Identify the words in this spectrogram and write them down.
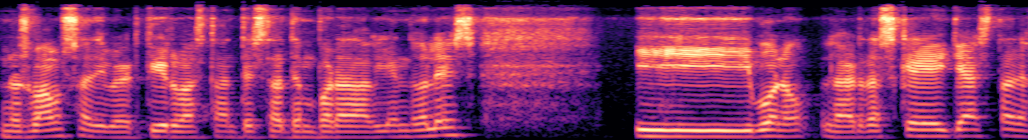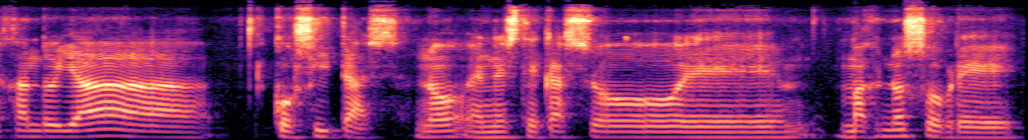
nos, vamos a divertir bastante esta temporada viéndoles. Y bueno, la verdad es que ya está dejando ya cositas, ¿no? En este caso, Magno sobre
